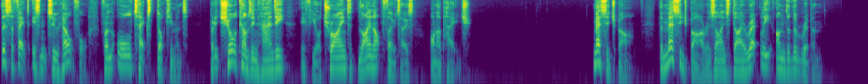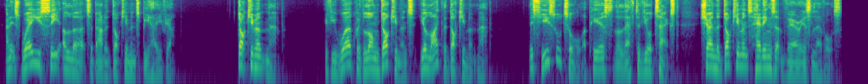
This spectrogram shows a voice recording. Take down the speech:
This effect isn't too helpful for an all-text document, but it sure comes in handy if you're trying to line up photos on a page. Message bar. The message bar resides directly under the ribbon, and it's where you see alerts about a document's behavior. Document map. If you work with long documents, you'll like the document map. This useful tool appears to the left of your text, showing the document's headings at various levels.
